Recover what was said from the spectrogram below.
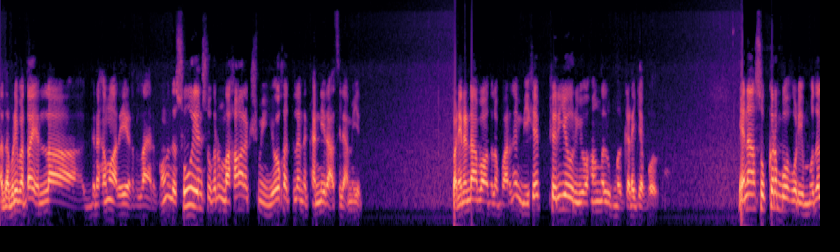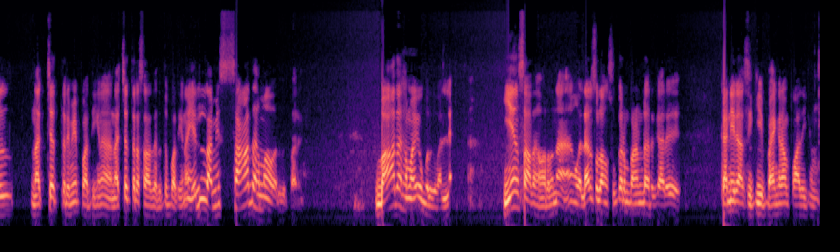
அது பார்த்தா எல்லா கிரகமும் அதே இடத்துல தான் இருக்கும். இந்த சூரியன் சுக்கரன் மகாலட்சுமி யோகத்துல இந்த கன்னி ராசியில் அமையுது. பன்னிரெண்டாம் பாவத்தில் பாருங்க மிகப்பெரிய ஒரு யோகங்கள் உங்களுக்கு கிடைக்க போகுது. ஏன்னா சுக்கிரன் போகக்கூடிய முதல் நட்சத்திரமே பாத்தீங்கன்னா நட்சத்திர சாதம் எடுத்து பாத்தீங்கன்னா எல்லாமே சாதகமா வருது பாருங்க. பாதகமாவே உங்களுக்கு வரல. ஏன் சாதகம் வருதுன்னா எல்லாரும் சொல்லுவாங்க சுக்கரம் பன்னெண்டுல இருக்காரு. கன்னிராசிக்கு பயங்கரமா பாதிக்கும்.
